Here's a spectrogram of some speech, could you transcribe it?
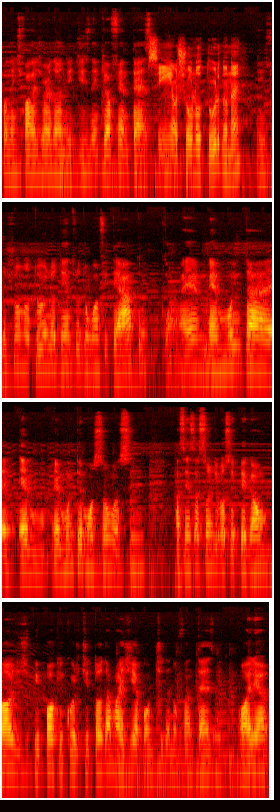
quando a gente fala de Orlando e Disney, que é o Fantasy. Sim, é o show noturno, né? Isso, show noturno dentro de um anfiteatro. É, é muita é, é muita emoção assim. A sensação de você pegar um balde de pipoca e curtir toda a magia contida no Fantasmic. Olha,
